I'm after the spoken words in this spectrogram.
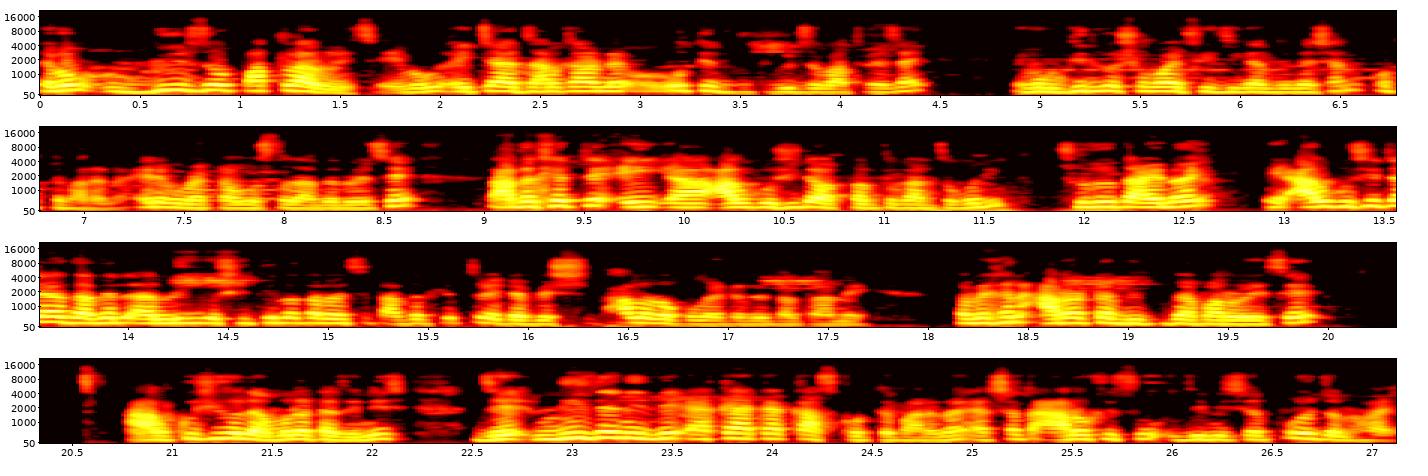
এবং বীর্য পাতলা রয়েছে এবং এটা যার কারণে অতি দ্রুত বীর্যপাত হয়ে যায় এবং দীর্ঘ সময় ফিজিক্যাল রিলেশন করতে পারে না। এরকম একটা অবস্থা যাদের রয়েছে, তাদের ক্ষেত্রে এই আলকুশিটা অত্যন্ত কার্যকরী। শুধু তাই নয়, এই আলকুশিটা যাদের লিঙ্গ শিথিলতা রয়েছে, তাদের ক্ষেত্রে এটা বেশ ভালো রকমের একটা রেজাল্ট আনে। তবে এখানে আরও একটা ব্যাপার রয়েছে, আলকুশি হলো এমন একটা জিনিস যে নিজে নিজে একা একা কাজ করতে পারে না। এর সাথে আরও কিছু জিনিসের প্রয়োজন হয়।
